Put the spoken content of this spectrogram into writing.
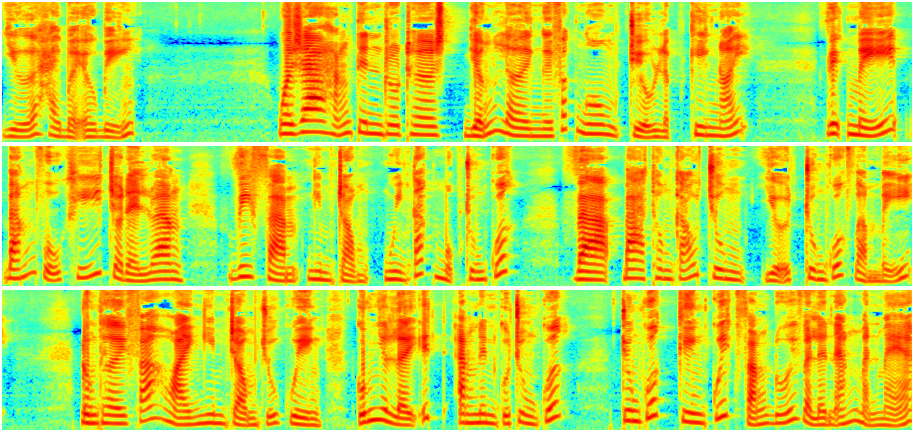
giữa hai bờ eo biển. Ngoài ra, hãng tin Reuters dẫn lời người phát ngôn Triệu Lập Kiên nói, việc Mỹ bán vũ khí cho Đài Loan vi phạm nghiêm trọng nguyên tắc một Trung Quốc và ba thông cáo chung giữa Trung Quốc và Mỹ, đồng thời phá hoại nghiêm trọng chủ quyền cũng như lợi ích an ninh của Trung Quốc. Trung Quốc kiên quyết phản đối và lên án mạnh mẽ.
